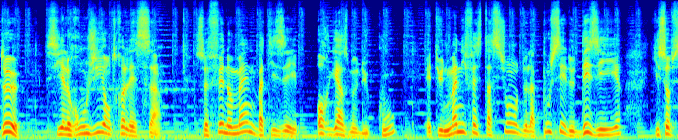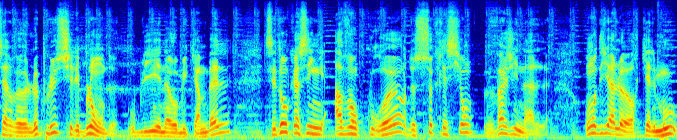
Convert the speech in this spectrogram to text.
2. Si elle rougit entre les seins. Ce phénomène, baptisé orgasme du cou, est une manifestation de la poussée de désir qui s'observe le plus chez les blondes. Oubliez Naomi Campbell. C'est donc un signe avant-coureur de sécrétion vaginale. On dit alors qu'elle moue,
